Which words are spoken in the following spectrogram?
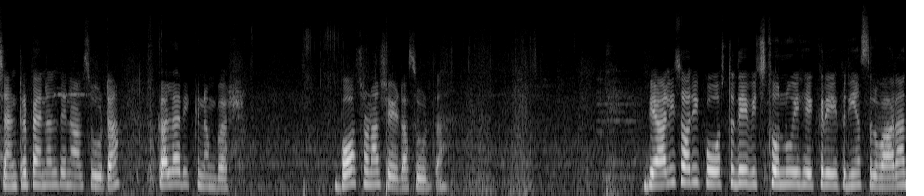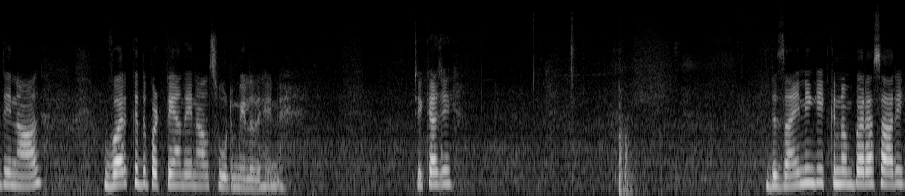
ਸੈਂਟਰ ਪੈਨਲ ਦੇ ਨਾਲ ਸੂਟ ਆ। ਕਲਰ ਇੱਕ ਨੰਬਰ। ਬਹੁਤ ਸੋਹਣਾ ਸ਼ੇਡ ਆ ਸੂਟ ਦਾ। 4200 ਦੀ ਕੋਸਟ ਦੇ ਵਿੱਚ ਤੁਹਾਨੂੰ ਇਹ ਕਰੇਪ ਦੀਆਂ ਸਲਵਾਰਾਂ ਦੇ ਨਾਲ, ਵਰਕ ਦੁਪੱਟਿਆਂ ਦੇ ਨਾਲ ਸੂਟ ਮਿਲ ਰਹੇ ਨੇ। ਠੀਕ ਆ ਜੀ। ਡਿਜ਼ਾਈਨਿੰਗ ਇੱਕ ਨੰਬਰ ਆ ਸਾਰੀ।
